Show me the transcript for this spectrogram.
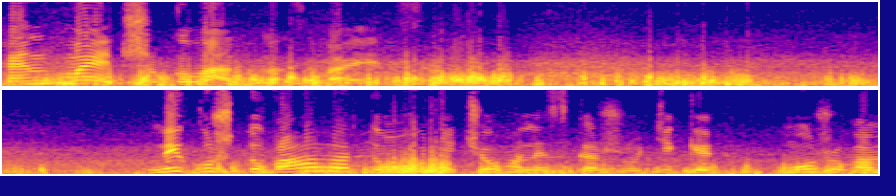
хендмейд шоколад називається. Не куштувала, тому нічого не скажу. Тільки можу вам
